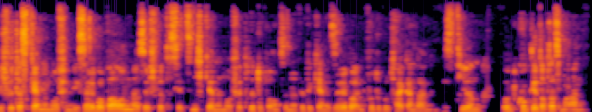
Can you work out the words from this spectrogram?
ich würde das gerne nur für mich selber bauen, also ich würde das jetzt nicht gerne nur für Dritte bauen, sondern würde gerne selber in Photovoltaikanlagen investieren und guck dir doch das mal an.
